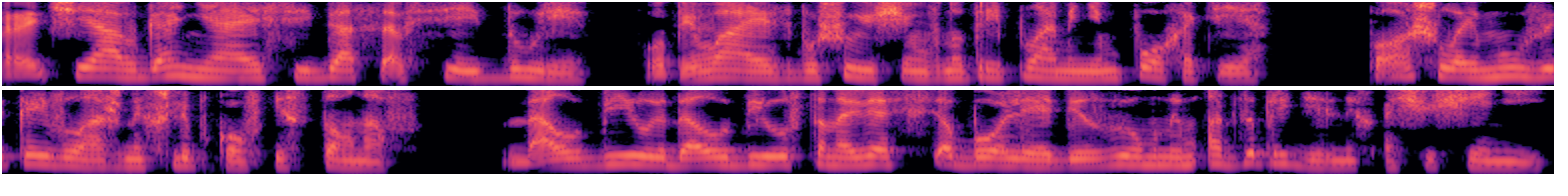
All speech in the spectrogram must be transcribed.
рыча, вгоняя себя со всей дури, упиваясь бушующим внутри пламенем похоти, пошлой музыкой влажных шлепков и стонов. Долбил и долбил, становясь все более безумным от запредельных ощущений.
